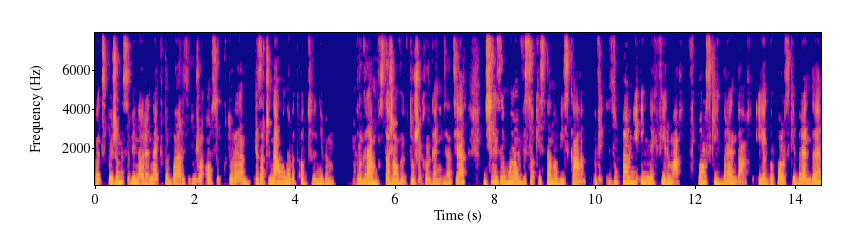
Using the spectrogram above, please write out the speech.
bo jak spojrzymy sobie na rynek, to bardzo dużo osób, które zaczynało nawet od, nie wiem, programów stażowych w dużych organizacjach, dzisiaj zajmują wysokie stanowiska w zupełnie innych firmach, w polskich brandach. I jakby polskie brandy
